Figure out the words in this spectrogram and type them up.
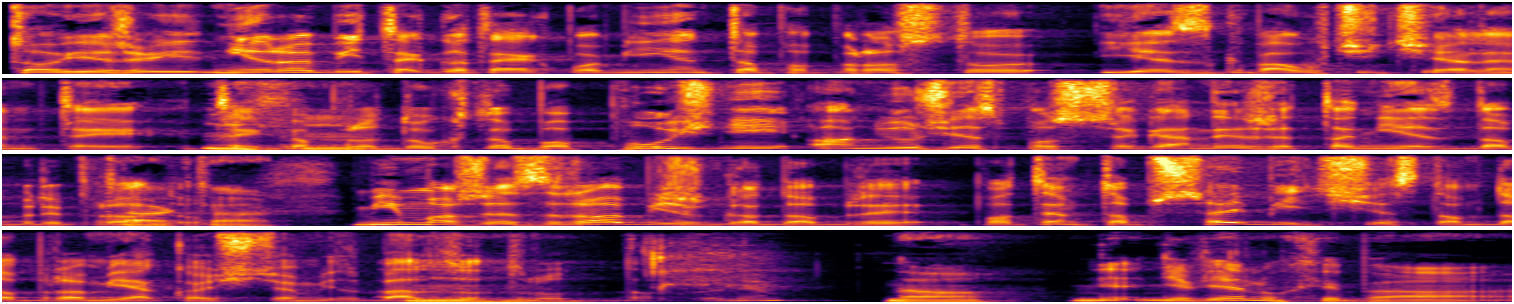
to jeżeli nie robi tego tak, jak powinien, to po prostu jest gwałcicielem tej, tego Mhm. produktu, bo później on już jest postrzegany, że to nie jest dobry produkt. tak. Mimo, że zrobisz go dobry, potem to przebić się z tą dobrą jakością jest bardzo Mhm. trudno. Nie? No, nie, niewielu chyba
